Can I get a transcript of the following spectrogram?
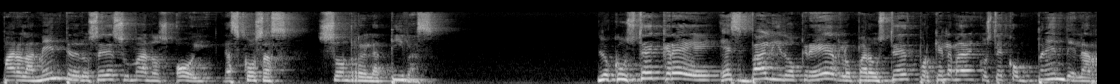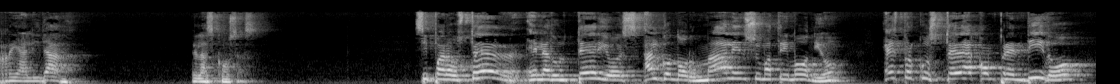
Para la mente de los seres humanos hoy las cosas son relativas. Lo que usted cree es válido creerlo para usted porque es la manera en que usted comprende la realidad de las cosas. Si para usted el adulterio es algo normal en su matrimonio, es porque usted ha comprendido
